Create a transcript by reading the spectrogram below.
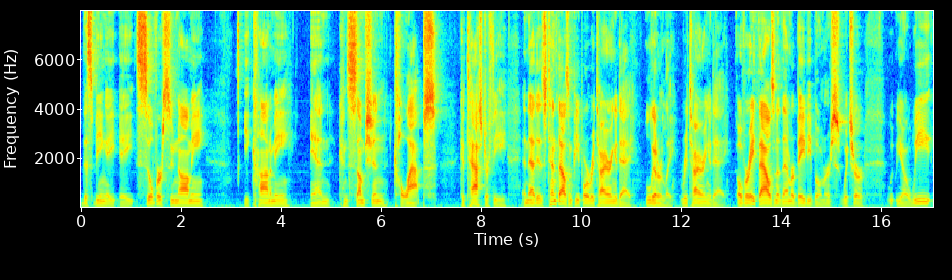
this being a, a silver tsunami economy and consumption collapse catastrophe. And that is 10,000 people are retiring a day, literally retiring a day. Over 8,000 of them are baby boomers, which are, you know, we,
